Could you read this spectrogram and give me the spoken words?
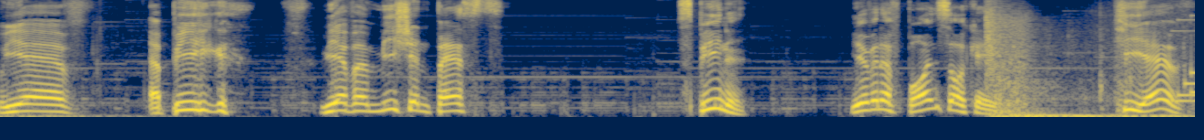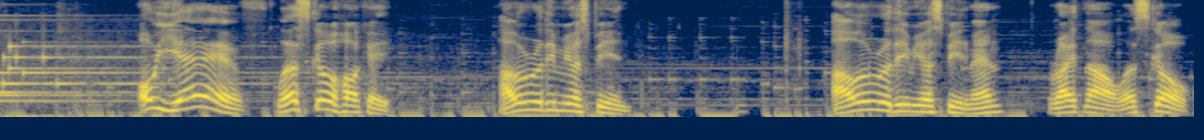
We have a pig. We have a mission pest. Spin. You have enough points? Okay. He have. Oh yeah. Let's go, hockey. I will redeem your spin. I will redeem your spin, man. Right now. Let's go.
